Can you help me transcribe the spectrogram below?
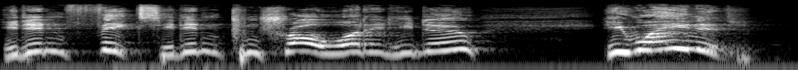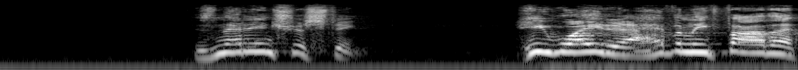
He didn't fix. He didn't control. What did he do? He waited. Isn't that interesting? He waited. Our Heavenly Father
